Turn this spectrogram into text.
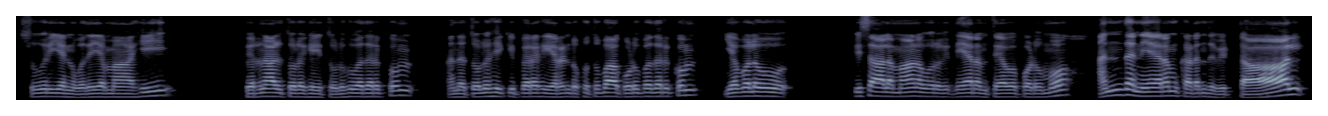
சூரியன் உதயமாகி பெருநாள் தொழுகை தொழுகுவதற்கும் அந்த தொழுகைக்கு பிறகு இரண்டு ஹுதுபா கொடுப்பதற்கும் எவ்வளவு விசாலமான ஒரு நேரம் தேவைப்படுமோ அந்த நேரம் கடந்து விட்டால்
